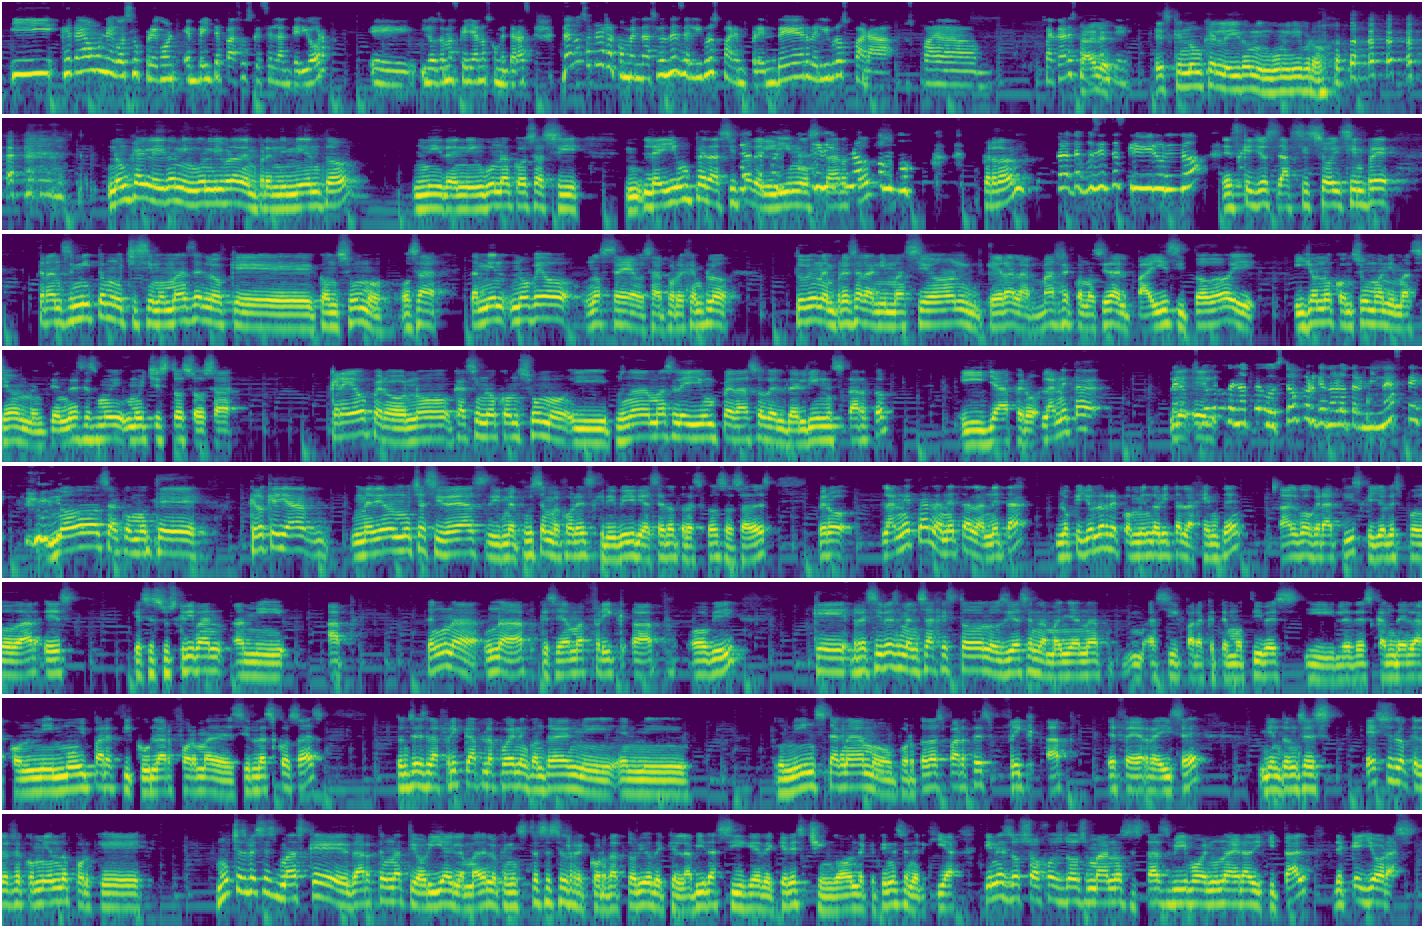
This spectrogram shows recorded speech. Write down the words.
y crea un negocio fregón en 20 pasos, que es el anterior, eh, y los demás que ya nos comentarás. Danos otras recomendaciones de libros para emprender, de libros para, pues, para sacar esto. Es que nunca he leído ningún libro. nunca he leído ningún libro de emprendimiento ni de ninguna cosa así. Leí un pedacito Pero de Lean uno Startups. como- ¿Perdón? Pero te pusiste a escribir uno. Es que yo así soy, siempre transmito muchísimo más de lo que consumo. O sea, también no veo, no sé, o sea, por ejemplo, tuve una empresa de animación que era la más reconocida del país y todo, y, y yo no consumo animación, ¿me entiendes? Es muy, muy chistoso, o sea, creo, pero no, casi no consumo, y pues nada más leí un pedazo del de Lean Startup y ya, pero la neta... Pero le- pues, yo el- creo que no te gustó porque no lo terminaste. no, o sea, como que creo que ya me dieron muchas ideas y me puse mejor a escribir y hacer otras cosas, ¿sabes? Pero la neta, la neta, la neta, lo que yo le recomiendo ahorita a la gente, algo gratis que yo les puedo dar es que se suscriban a mi app. Tengo una, una app que se llama Freak App, Obi, que recibes mensajes todos los días en la mañana, así para que te motives y le des candela con mi muy particular forma de decir las cosas. Entonces la Freak App la pueden encontrar en mi, en mi, en mi Instagram o por todas partes, Freak App, F-R-I-C. Y entonces eso es lo que les recomiendo porque muchas veces más que darte una teoría y la madre, lo que necesitas es el recordatorio de que la vida sigue, de que eres chingón, de que tienes energía, tienes dos ojos, dos manos, estás vivo en una era digital, ¿de qué lloras?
